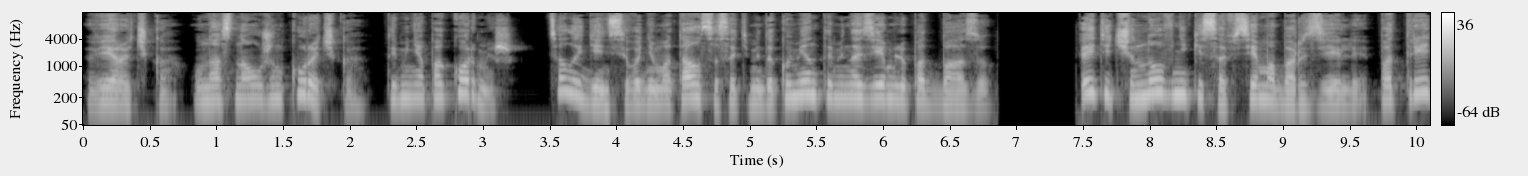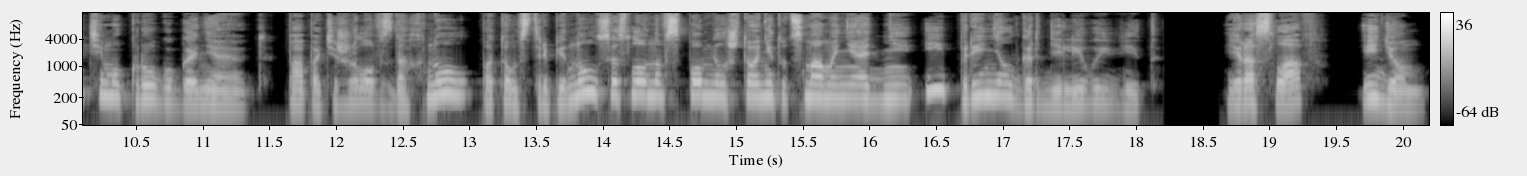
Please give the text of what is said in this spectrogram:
«Верочка, у нас на ужин курочка. Ты меня покормишь?» Целый день сегодня мотался с этими документами на землю под базу. Эти чиновники совсем оборзели, по третьему кругу гоняют. Папа тяжело вздохнул, потом встрепенулся, словно вспомнил, что они тут с мамой не одни, и принял горделивый вид. «Ярослав, идем,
